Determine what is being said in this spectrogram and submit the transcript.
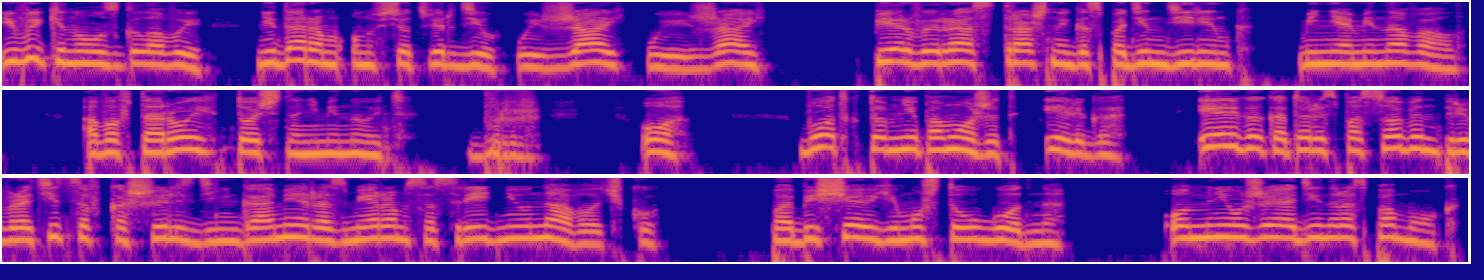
и выкинул из головы. Недаром он все твердил «Уезжай, уезжай». Первый раз страшный господин Диринг меня миновал, а во второй точно не минует. Бррр. О, вот кто мне поможет, Эльга. Эльга, который способен превратиться в кошель с деньгами размером со среднюю наволочку. Пообещаю ему что угодно. Он мне уже один раз помог.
